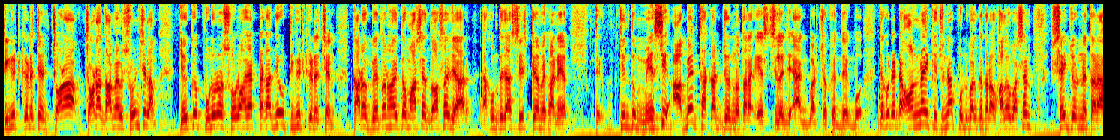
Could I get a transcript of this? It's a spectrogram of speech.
টিকিট কেটেছেন, চড়া চড়া দামে আমি শুনছিলাম, কেউ কেউ পনেরো ষোলো হাজার টাকা দিয়েও টিকিট কেটেছেন। কারও বেতন হয়তো মাসে দশ হাজার, এখন তো যা সিস্টেম এখানে কিন্তু মেসি আবেগ থাকার জন্য তারা এসছিলেন যে একবার চোখে দেখব। দেখুন, এটা অন্যায় কিছু না, ফুটবলকে তারা ভালোবাসেন, সেই জন্য তারা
